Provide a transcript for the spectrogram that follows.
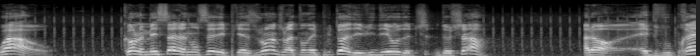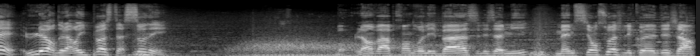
Waouh Quand le message annonçait des pièces jointes, je m'attendais plutôt à des vidéos de, de chats. Alors, êtes-vous prêts? L'heure de la riposte a sonné. Bon, là on va apprendre les bases, les amis, même si en soi je les connais déjà.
